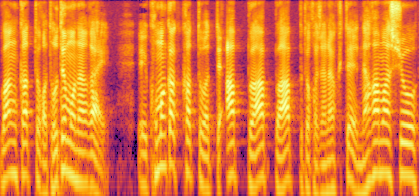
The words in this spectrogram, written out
ワンカットがとても長い。え細かくカットはってアップアップアップとかじゃなくて長回しを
